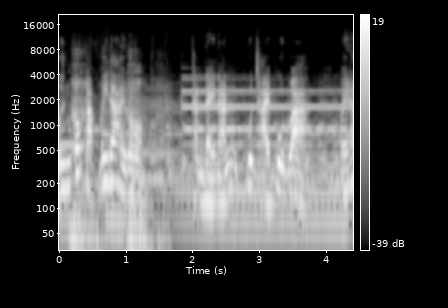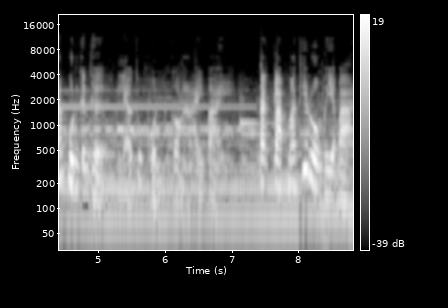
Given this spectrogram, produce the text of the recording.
มึงก็กลับไม่ได้หรอก ทันใดนั้นผู้ชายพูดว่า ไปรับบุญกันเถอะ แล้วทุกคนก็หายไป ตัดกลับมาที่โรงพยาบาล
